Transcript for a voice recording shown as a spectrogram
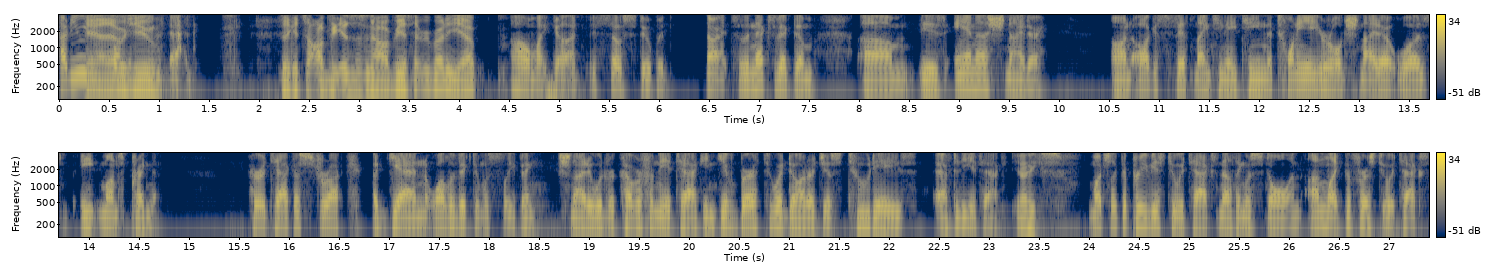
how do you Yeah, that was you. do that? it's like it's obvious, isn't it obvious? Everybody. Yep. Oh my god, it's so stupid. All right, so the next victim um, is Anna Schneider. On August 5th, 1918, the 28 year old Schneider was eight months pregnant. Her attacker struck again while the victim was sleeping. Schneider would recover from the attack and give birth to her daughter just two days after the attack. Yikes. Much like the previous two attacks, nothing was stolen. Unlike the first two attacks,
